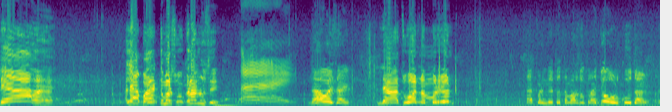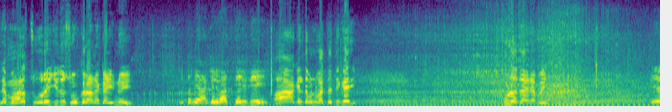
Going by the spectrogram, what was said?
લે આ. અલે આ બાઈક તમારા છોકરાનું છે. ના હોય સાહેબ. લે આ જો આ નંબર રહ્યો સાહેબ પણ મેં તો તમારા છોકરા જો ઓળખું તારે એટલે મારે ચોરાઈ ગયું છોકરાને કઈ નહીં. તો તમે આગળ વાત કરી હતી? હા આગળ તમને વાત નથી કરી? કોણ હતા એને ભાઈ? એ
